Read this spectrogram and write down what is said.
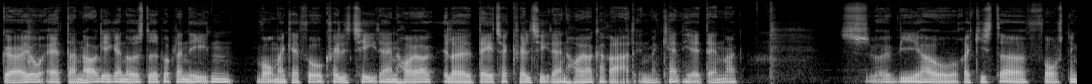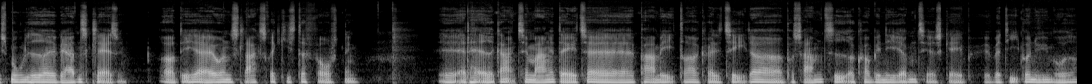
gør jo, at der nok ikke er noget sted på planeten, hvor man kan få kvalitet af en højere, eller datakvalitet af en højere karat, end man kan her i Danmark. Så vi har jo registerforskningsmuligheder i verdensklasse, og det her er jo en slags registerforskning. Øh, at have adgang til mange data, parametre og kvaliteter på samme tid og kombinere dem til at skabe øh, værdi på nye måder.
